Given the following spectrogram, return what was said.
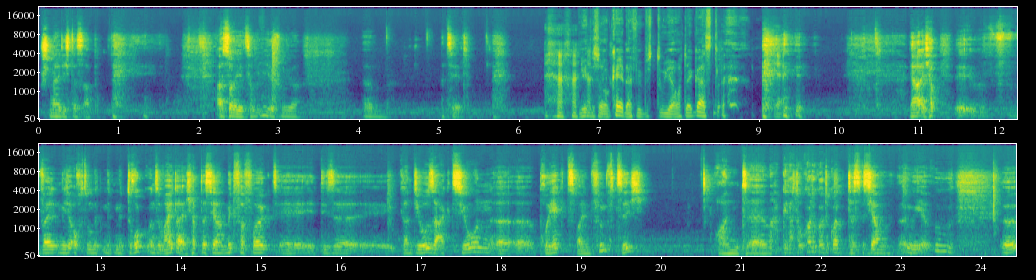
schneide ich das ab. Achso, jetzt habe ich hier schon wieder ähm, erzählt. nee, ist okay, dafür bist du ja auch der Gast. Ja. Ja, ich habe, äh, weil mich auch so mit, mit, mit Druck und so weiter, ich habe das ja mitverfolgt, äh, diese grandiose Aktion äh, äh Projekt 52 und äh, habe gedacht, oh Gott, oh Gott, oh Gott, das ist ja irgendwie uh, äh,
